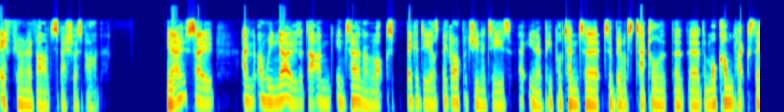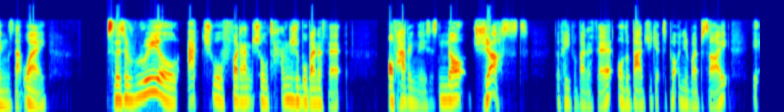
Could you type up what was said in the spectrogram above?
if you're an advanced specialist partner. You know, so and and we know that that un, in turn unlocks bigger deals, bigger opportunities. Uh, you know, people tend to to be able to tackle the, the the more complex things that way. So there's a real, actual financial, tangible benefit of having these. It's not just the people benefit or the badge you get to put on your website. It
